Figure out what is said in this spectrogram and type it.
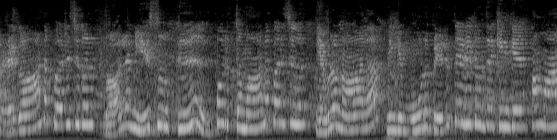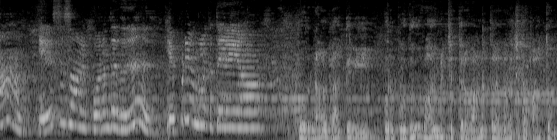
அழகான பரிசுகள். பாலன் இயேசுவுக்கு பொருத்தமான பரிசுகள். எவ்வளவு நாளா நீங்க மூணு பேரும் தேடிட்டு வந்திருக்கீங்க? ஆமா. இயேசு சாமி பிறந்தது எப்படி உங்களுக்கு தெரியும்? ஒரு நாள் ராத்திரி ஒரு புது வால் நட்சத்திர வானத்துல நுழைச்சத பார்த்தோம்.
